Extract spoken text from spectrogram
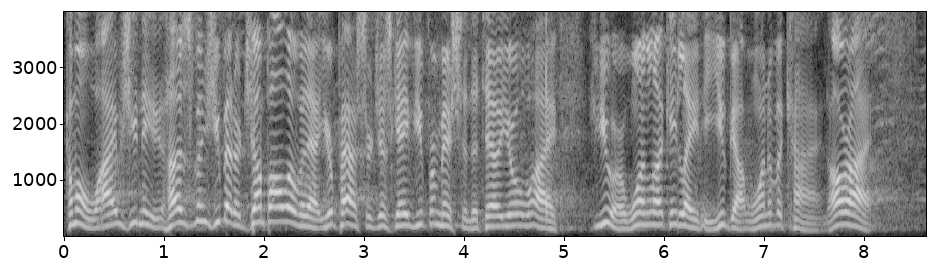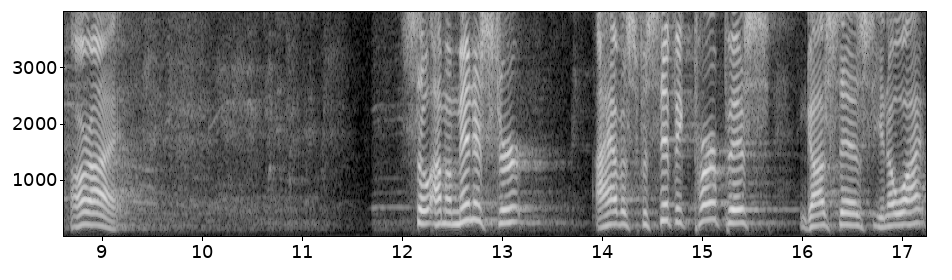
Come on, wives, you need husbands, you better jump all over that. Your pastor just gave you permission to tell your wife, you are one lucky lady. You got one of a kind. All right. All right. So I'm a minister. I have a specific purpose. God says, you know what?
